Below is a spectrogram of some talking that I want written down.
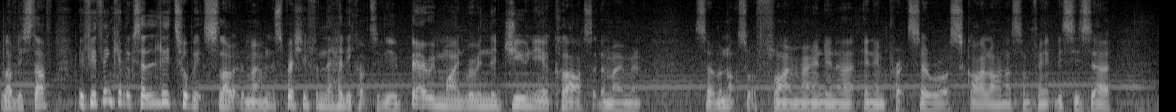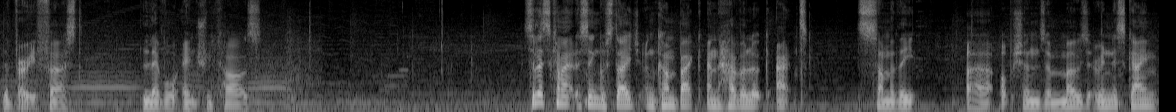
Lovely stuff. If you think it looks a little bit slow at the moment, especially from the helicopter view, bear in mind we're in the junior class at the moment. So we're not sort of flying around in a, an Impreza or a Skyline or something. This is uh, the very first level entry cars. So let's come out to single stage and come back and have a look at some of the uh, options and modes that are in this game.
